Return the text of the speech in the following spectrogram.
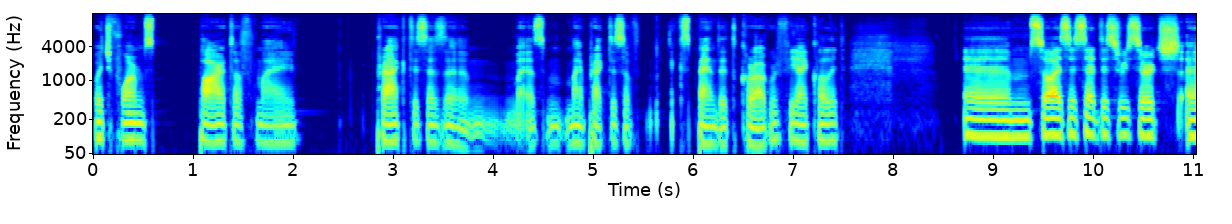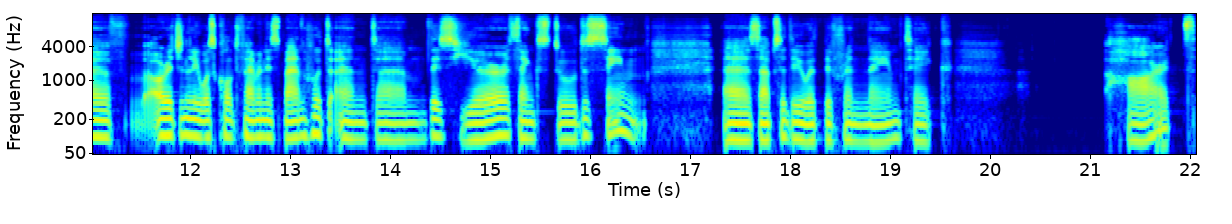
which forms part of my practice as a as my practice of expanded choreography. I call it. Um, so as I said, this research uh, originally was called Feminist Manhood, and um, this year, thanks to the same uh, subsidy with different name, take Heart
